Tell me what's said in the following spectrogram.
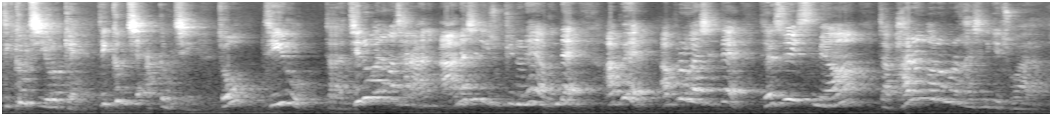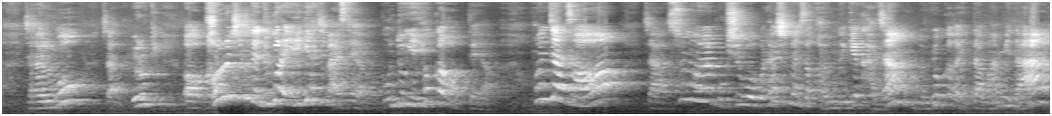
뒤꿈치 이렇게 뒤꿈치 앞꿈치 저 뒤로 자 뒤로 가는 건 잘안 안 하시는 게 좋기는 해요 근데 앞에 앞으로 가실 때 될 수 있으면 자 바른 걸음으로 가시는 게 좋아요 자 그리고 자 이렇게 어, 걸으실 때 누구랑 얘기하지 마세요 그 운동에 효과가 없대요 혼자서 자, 숨을 복식호흡을 하시면서 걷는 게 가장 운동 효과가 있다고 합니다.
